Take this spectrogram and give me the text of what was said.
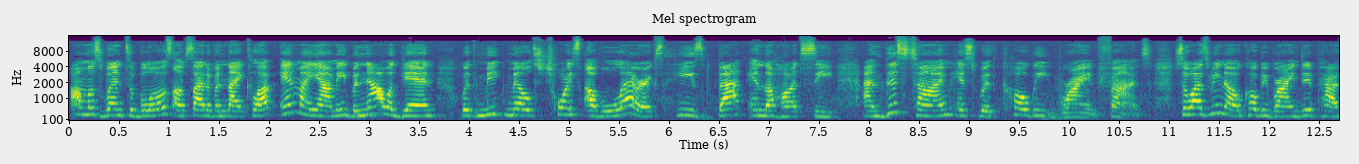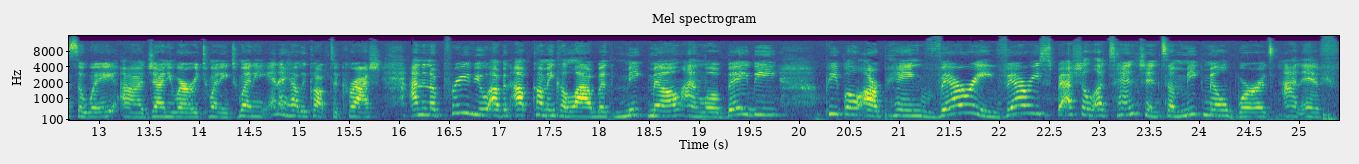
almost went to blows outside of a nightclub in Miami. But now again, with Meek Mill's choice of lyrics, he's back in the hot seat. And this time, it's with Kobe Bryant fans. So, as we know, Kobe Bryant did pass away uh, January 2020 in a helicopter crash. And in a preview of an upcoming collab with Meek Mill and Lil Baby, people are paying very, very special attention to Meek Mill words and if,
